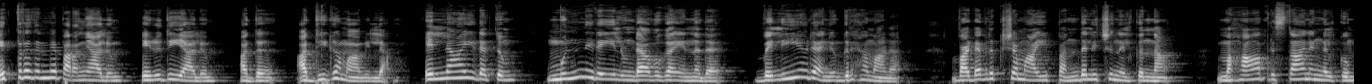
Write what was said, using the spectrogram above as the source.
എത്ര തന്നെ പറഞ്ഞാലും എഴുതിയാലും അത് അധികമാവില്ല. എല്ലായിടത്തും മുൻനിരയിലുണ്ടാവുക എന്നത് വലിയൊരു അനുഗ്രഹമാണ്. വടവൃക്ഷമായി പന്തലിച്ചു നിൽക്കുന്ന മഹാപ്രസ്ഥാനങ്ങൾക്കും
